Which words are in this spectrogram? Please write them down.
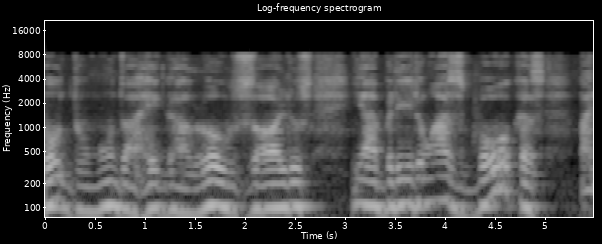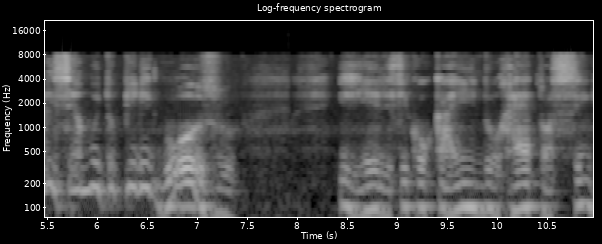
Todo mundo arregalou os olhos e abriram as bocas, parecia muito perigoso. E ele ficou caindo reto assim,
